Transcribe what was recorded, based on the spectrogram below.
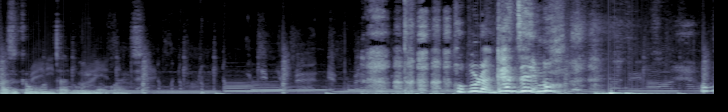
还是跟我们在录音有关系？我不忍看这一幕，我不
